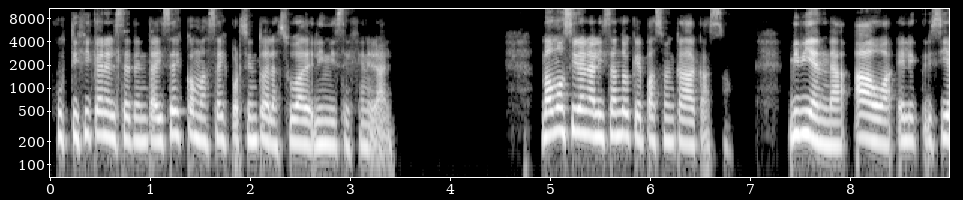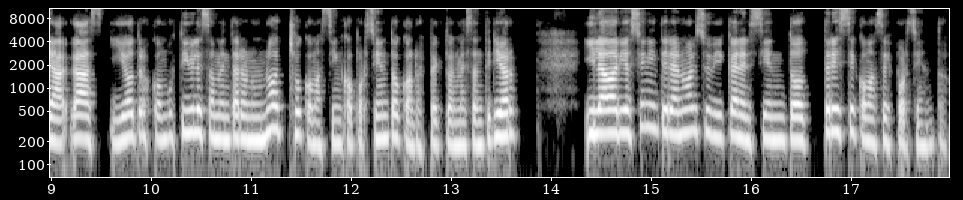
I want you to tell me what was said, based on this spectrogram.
justifican el 76,6% de la suba del índice general. Vamos a ir analizando qué pasó en cada caso. Vivienda, agua, electricidad, gas y otros combustibles aumentaron un 8,5% con respecto al mes anterior y la variación interanual se ubica en el 113,6%.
